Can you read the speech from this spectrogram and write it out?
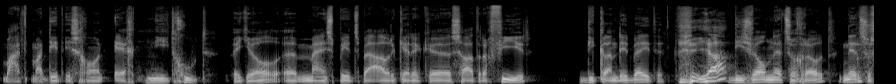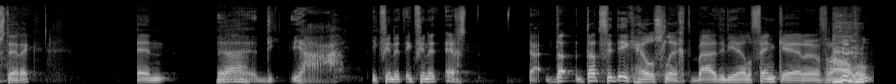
maar, maar dit is gewoon echt niet goed. Weet je wel, Eh, mijn spits bij Oude Kerk zaterdag 4... die kan dit beter. ja? Die is wel net zo groot, net zo sterk. En Ja. ja, die, ja ik, vind het, ik vind het echt... Ja, dat, dat vind ik heel slecht. Buiten die hele fancare verhaal om.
